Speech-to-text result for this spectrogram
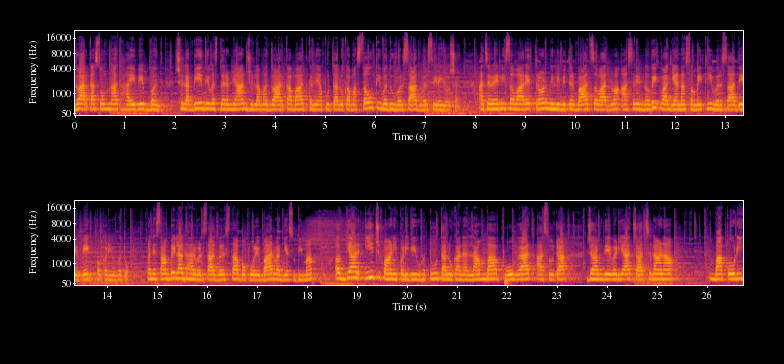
દ્વારકા સોમનાથ હાઈવે બંધ. છેલ્લા બે દિવસ દરમિયાન જિલ્લામાં દ્વારકા બાદ કલ્યાણપુર તાલુકામાં સૌથી વધુ વરસાદ વરસી રહ્યો છે. આજે વહેલી સવારે ત્રણ મિલીમીટર બાદ સવારમાં આશરે નવેક વાગ્યાના સમયથી વરસાદે વેગ પકડ્યો હતો અને સાંભેલા ધાર વરસાદ વરસતા બપોરે બાર વાગ્યા સુધીમાં અગિયાર ઇંચ પાણી પડી ગયું હતું. તાલુકાના લાંબા, ભોગાત, આસોટા, જામદેવડિયા, ચાચલાણા, બાકોડી,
